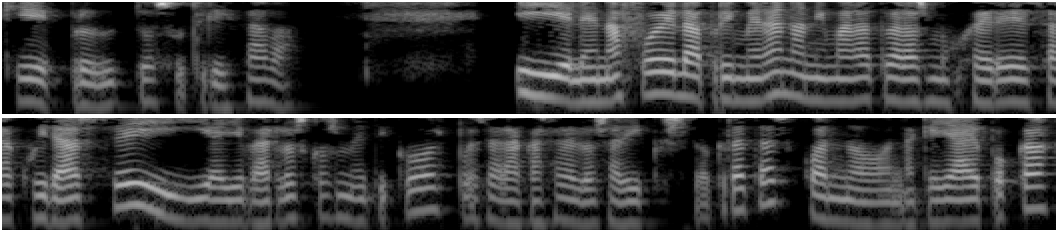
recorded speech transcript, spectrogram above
qué productos utilizaba. Y Elena fue la primera en animar a todas las mujeres a cuidarse y a llevar los cosméticos pues a la casa de los aristócratas, cuando en aquella época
